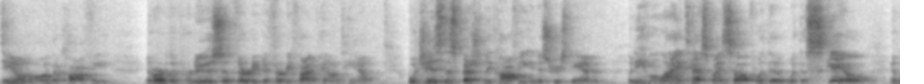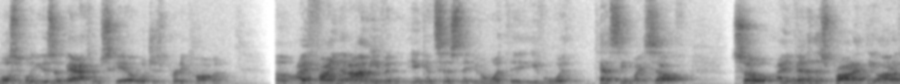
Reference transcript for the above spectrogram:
down on the coffee in order to produce a 30 to 35 pound tamp which is the specialty coffee industry standard. But even when I test myself with a, with a scale, and most people use a bathroom scale, which is pretty common, um, I find that I'm even inconsistent even with, the, even with testing myself. So I invented this product, the Auto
